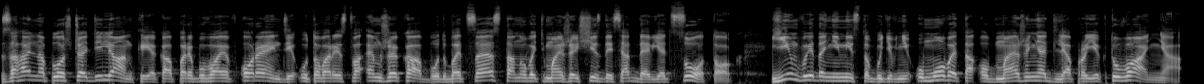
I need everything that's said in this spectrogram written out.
Загальна площа ділянки, яка перебуває в оренді у товариства МЖК Будбц, становить майже 69 соток. Їм видані містобудівні умови та обмеження для проєктування.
